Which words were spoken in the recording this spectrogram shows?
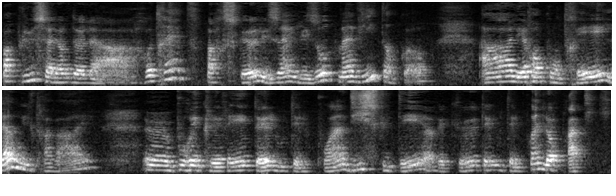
pas plus à l'heure de la retraite, parce que les uns et les autres m'invitent encore à les rencontrer là où ils travaillent, euh, pour éclairer tel ou tel point, discuter avec eux tel ou tel point de leur pratique.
